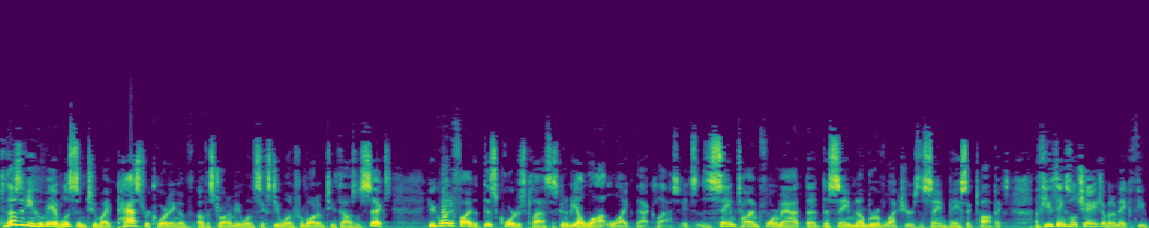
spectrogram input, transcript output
To those of you who may have listened to my past recording of, of Astronomy 161 from autumn 2006, you're going to find that this quarter's class is going to be a lot like that class. It's the same time format, the, the same number of lectures, the same basic topics. A few things will change. I'm going to make a few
